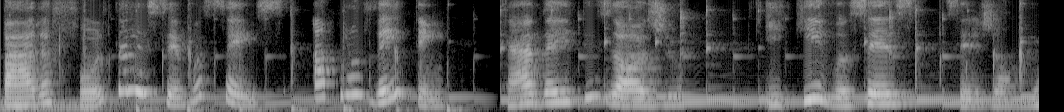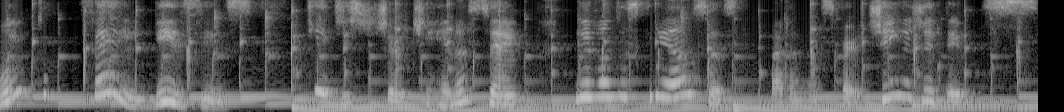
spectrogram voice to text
para fortalecer vocês. Aproveitem cada episódio e que vocês sejam muito felizes. Kids Church Renascer, levando as crianças para mais pertinho de Deus.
